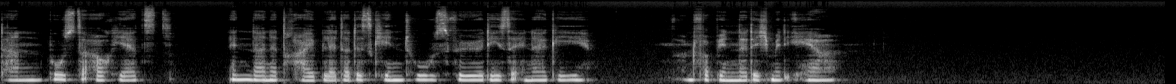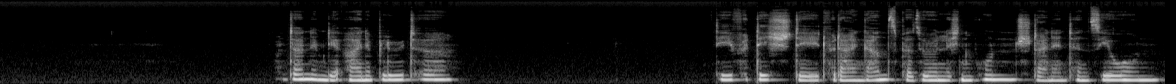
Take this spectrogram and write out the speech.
dann puste auch jetzt in deine drei Blätter des Kindhus für diese Energie und verbinde dich mit ihr. Und dann nimm dir eine Blüte die für dich steht, für deinen ganz persönlichen Wunsch, deine Intention.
